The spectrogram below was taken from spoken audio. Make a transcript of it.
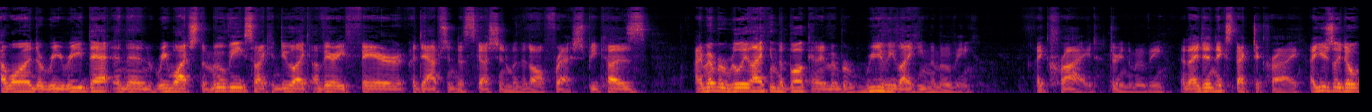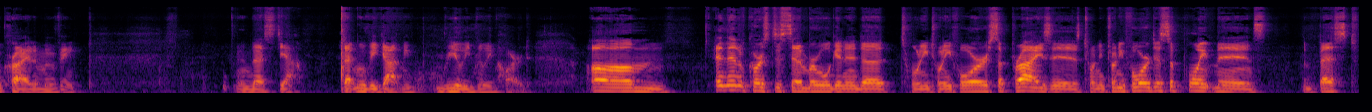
I wanted to reread that and then rewatch the movie so I can do like a very fair adaptation discussion with it all fresh because I remember really liking the book and I remember really liking the movie. I cried during the movie and I didn't expect to cry. I usually don't cry in a movie. And that's, yeah, that movie got me really, really hard. Um, and then, of course, December, we'll get into 2024 surprises, 2024 disappointments, best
